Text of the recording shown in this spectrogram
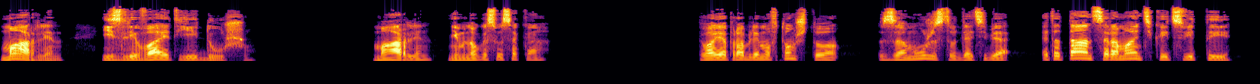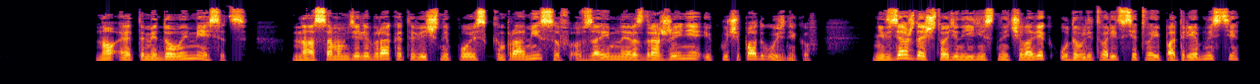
Марлин и изливает ей душу. Марлин немного свысока. Твоя проблема в том, что замужество для тебя — это танцы, романтика и цветы. Но это медовый месяц. На самом деле брак — это вечный поиск компромиссов, взаимное раздражение и куча подгузников. Нельзя ждать, что один единственный человек удовлетворит все твои потребности,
